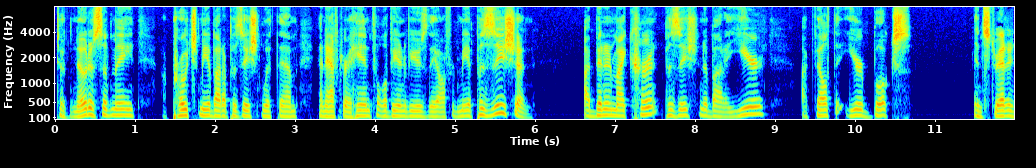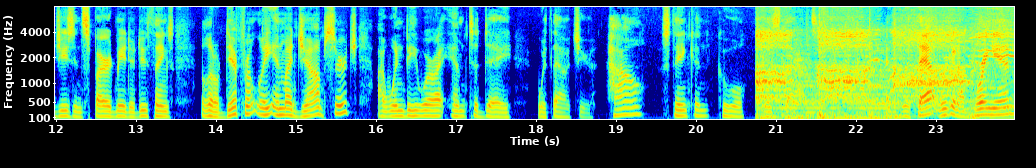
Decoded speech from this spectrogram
took notice of me, approached me about a position with them, and after a handful of interviews, they offered me a position. I've been in my current position about a year. I felt that your books and strategies inspired me to do things a little differently in my job search. I wouldn't be where I am today without you. How stinking cool is that? And with that, we're going to bring in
